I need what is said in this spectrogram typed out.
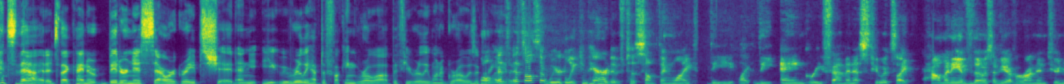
It's that. It's that kind of bitterness, sour grapes shit. And you, you really have to fucking grow up if you really want to grow as a Well, it's, it's also weirdly comparative to something like the like the angry feminist who it's like how many of those have you ever run into?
